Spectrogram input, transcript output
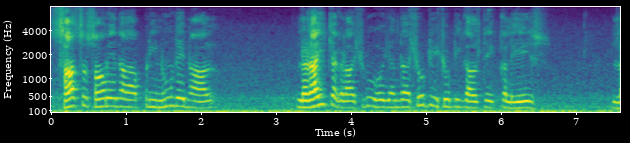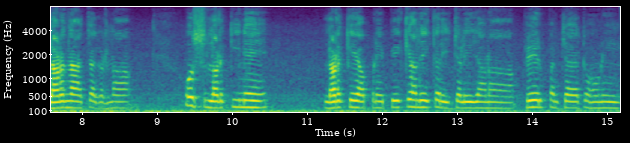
ਸੱਸ ਸਹੁਰੇ ਦਾ ਆਪਣੀ ਨੂੰਹ ਦੇ ਨਾਲ ਲੜਾਈ ਝਗੜਾ ਸ਼ੁਰੂ ਹੋ ਜਾਂਦਾ ਛੋਟੀ ਛੋਟੀ ਗੱਲ ਤੇ ਕਲੇਸ਼, ਲੜਨਾ, ਝਗੜਨਾ। ਉਸ ਲੜਕੀ ਨੇ ਲੜਕੇ ਆਪਣੇ ਪੇਕਿਆਂ ਦੇ ਘਰੇ ਚਲੇ ਜਾਣਾ, ਫਿਰ ਪੰਚਾਇਤ ਹੋਣੀ,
